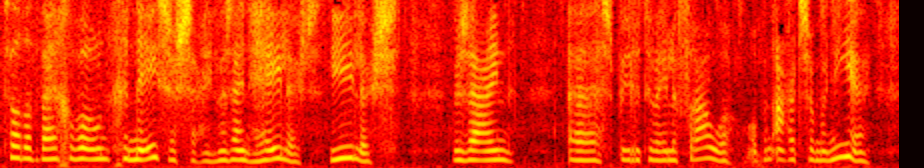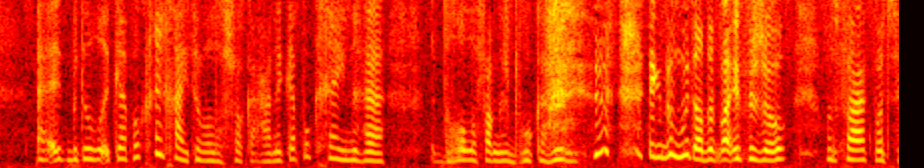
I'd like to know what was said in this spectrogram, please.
Terwijl dat wij gewoon genezers zijn. We zijn helers, healers. We zijn uh, spirituele vrouwen op een aardse manier. Uh, ik bedoel, ik heb ook geen geitenwolle sokken aan. Ik heb ook geen uh, aan. ik noem het altijd maar even zo. Want vaak wordt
